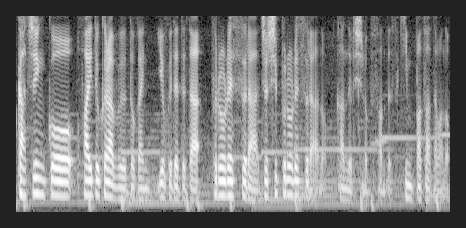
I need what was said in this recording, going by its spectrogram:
ガチンコファイトクラブとかによく出てたプロレスラー女子プロレスラーの神取忍さんです。金髪頭の。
